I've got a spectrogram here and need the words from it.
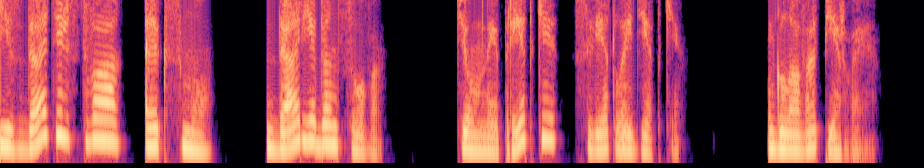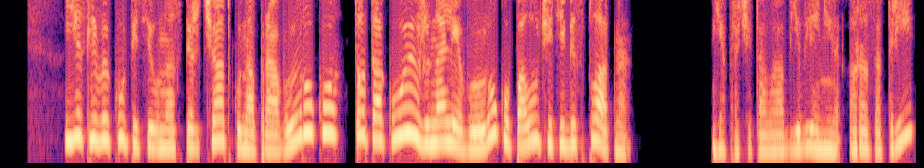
Издательство «Эксмо». Дарья Донцова. «Темные предки светлой детки». Глава первая. Если вы купите у нас перчатку на правую руку, то такую же на левую руку получите бесплатно. Я прочитала объявление раза три,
